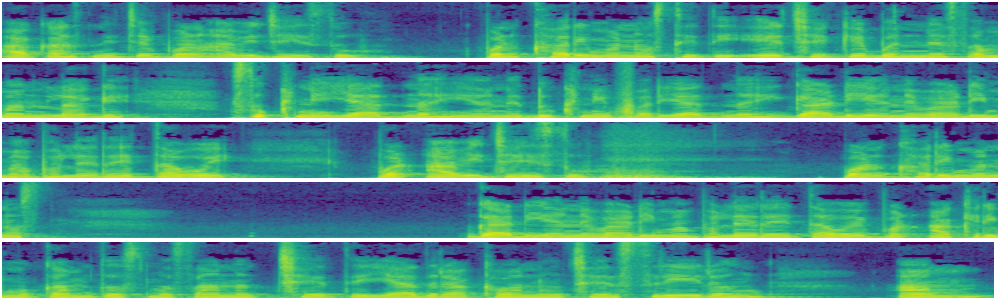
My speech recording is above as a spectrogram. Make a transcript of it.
આકાશ નીચે પણ આવી જઈશું. પણ ખરી મનોસ્થિતિ એ છે કે બંને સમાન લાગે. સુખની યાદ નહીં અને દુઃખની ફરિયાદ નહીં. ગાડી અને વાડીમાં ભલે રહેતા હોય, પણ આવી જઈશું. પણ ખરી મનુષ્ય ગાડી અને વાડીમાં ભલે રહેતા હોય, પણ આખરી મુકામ તો સ્મશાન જ છે. તે યાદ રાખવાનું છે. શ્રીરંગ આમ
